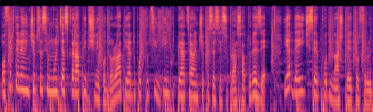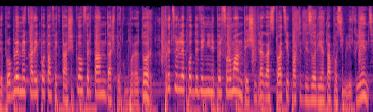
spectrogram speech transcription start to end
Ofertele încep să se mulțească rapid și necontrolat, iar după puțin timp piața începe să se suprasatureze. Iar de aici se pot naște tot felul de probleme care îi pot afecta și pe ofertant comandant, dar și pe cumpărător. Prețurile pot deveni neperformante și întreaga situație poate dezorienta posibilii clienți.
